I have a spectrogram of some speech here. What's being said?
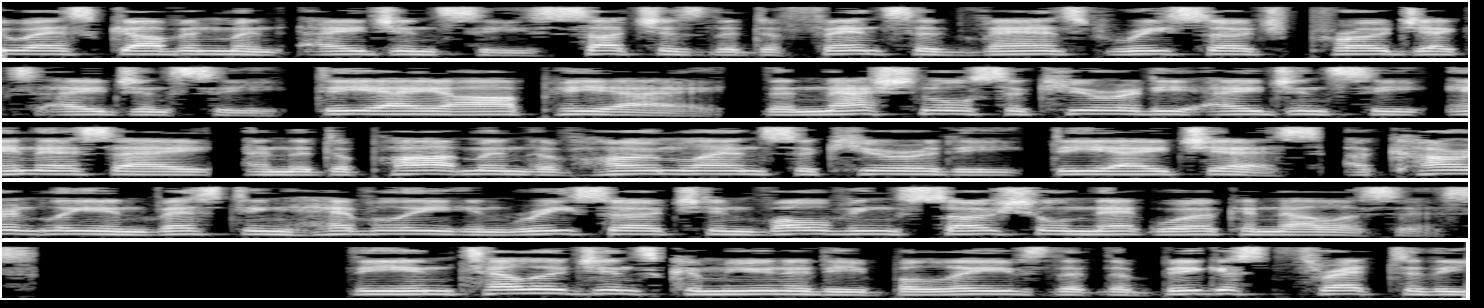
U.S. government agencies such as the Defense Advanced Research Projects Agency (DARPA), the National Security Agency (NSA), and the Department of Homeland Security (DHS) are currently investing heavily in research involving social network analysis. The intelligence community believes that the biggest threat to the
